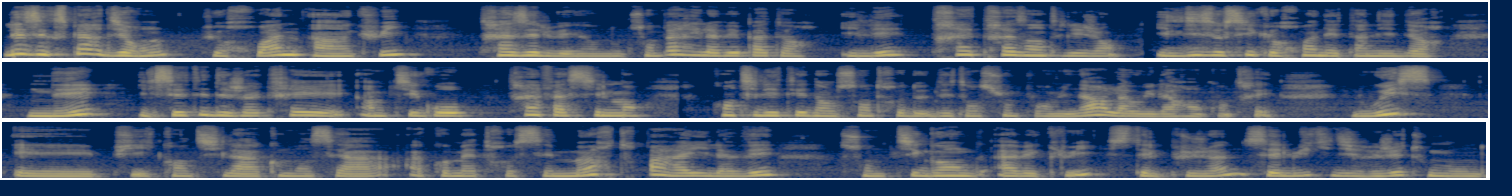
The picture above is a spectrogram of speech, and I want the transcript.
Les experts diront que Juan a un QI très élevé. Hein. Donc son père, il n'avait pas tort. Il est très très intelligent. Ils disent aussi que Juan est un leader né. Il s'était déjà créé un petit groupe très facilement quand il était dans le centre de détention pour mineurs, là où il a rencontré Louis. Et puis quand il a commencé à, commettre ses meurtres, pareil, il avait son petit gang avec lui, c'était le plus jeune, c'est lui qui dirigeait tout le monde.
